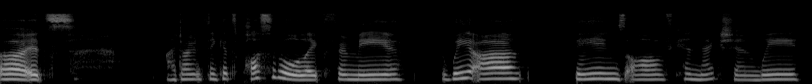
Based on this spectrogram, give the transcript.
uh, it's, I don't think it's possible. Like for me, we are beings of connection. We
